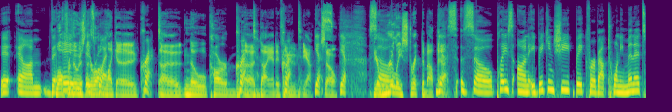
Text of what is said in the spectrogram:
It um the well, for those that are on what- like a Correct. uh, no carb uh, Correct. diet, if Correct. you yeah, Yes. so Yep. if you're So- really strict about that. Yes. So place on a baking sheet, bake for about 20 minutes,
